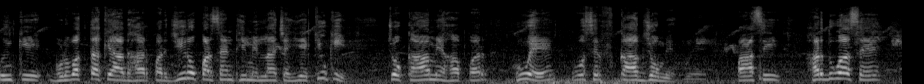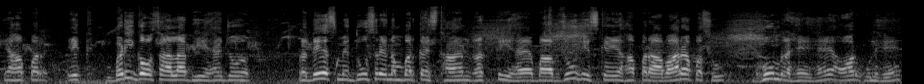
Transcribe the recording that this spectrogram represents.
उनकी गुणवत्ता के आधार पर ज़ीरो परसेंट ही मिलना चाहिए, क्योंकि जो काम यहाँ पर हुए, वो सिर्फ़ कागजों में हुए। पास ही हरदुआ से यहाँ पर एक बड़ी गौशाला भी है, जो प्रदेश में दूसरे नंबर का स्थान रखती है। बावजूद इसके यहाँ पर आवारा पशु घूम रहे हैं और उन्हें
